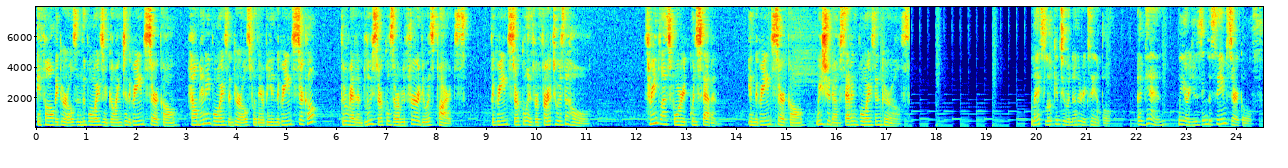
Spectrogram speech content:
If all the girls and the boys are going to the green circle, how many boys and girls will there be in the green circle? The red and blue circles are referred to as parts. The green circle is referred to as the whole. 3 plus 4 equals 7. In the green circle, we should have 7 boys and girls. Let's look into another example. Again, we are using the same circles.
